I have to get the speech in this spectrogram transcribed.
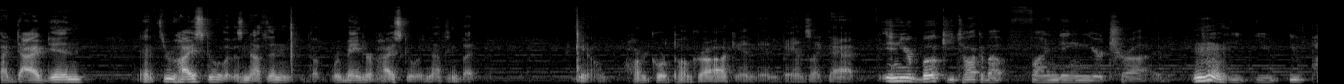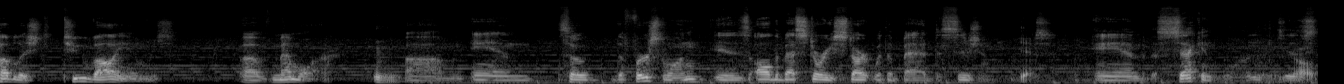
I dived in, and through high school it was nothing. The remainder of high school was nothing but you know hardcore punk rock and, and bands like that. In your book, you talk about finding your tribe. You, you, you've published two volumes of memoir. Um, and so the first one is All the Best Stories Start with a Bad Decision. Yes. And the second one is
